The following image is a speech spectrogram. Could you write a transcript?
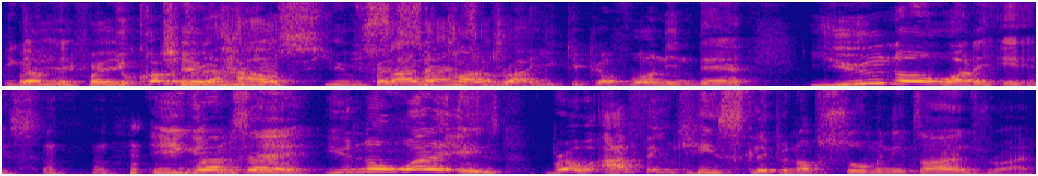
You got you- You, you come into chill, the you house, just- you, you first sign a contract, something. you keep your phone in there. You know what it is. you get what I'm saying? You know what it is, bro. I think he's slipping up so many times, right?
